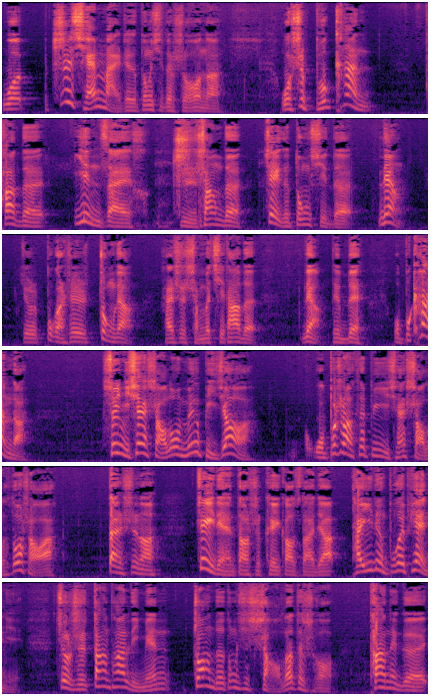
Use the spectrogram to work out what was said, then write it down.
我之前买这个东西的时候呢，我是不看它的印在纸上的这个东西的。量就是不管是重量还是什么其他的量，对不对？我不看的，所以你现在少了，我没有比较啊，我不知道它比以前少了多少啊。但是呢，这一点倒是可以告诉大家，它一定不会骗你。就是当它里面装的东西少了的时候，它那个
